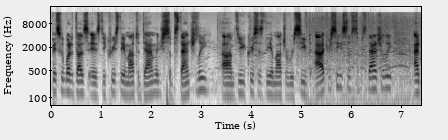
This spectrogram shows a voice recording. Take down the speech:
basically what it does is decrease the amount of damage substantially, um, decreases the amount of received accuracy substantially, and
